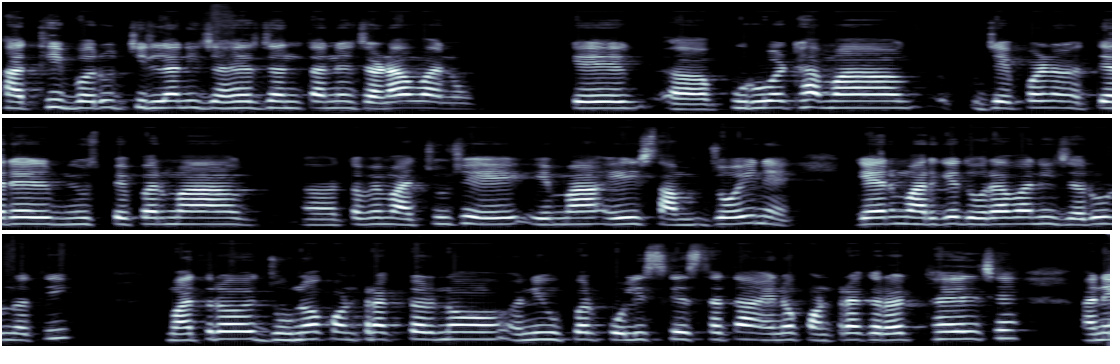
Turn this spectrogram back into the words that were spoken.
આથી ભરૂચ જિલ્લાની જાહેર જનતાને જણાવવાનું કે પુરવઠામાં જે પણ અત્યારે ન્યૂઝપેપરમાં તમે વાંચ્યું છે એમાં એ જોઈને ગેરમાર્ગે દોરાવાની જરૂર નથી. માત્ર જૂનો કોન્ટ્રાક્ટરનો એની ઉપર પોલીસ કેસ થતાં એનો કોન્ટ્રાક્ટ રદ થયેલ છે અને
